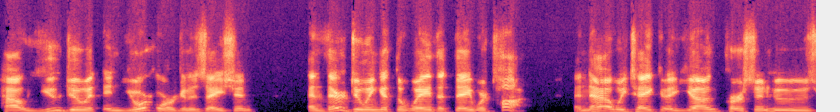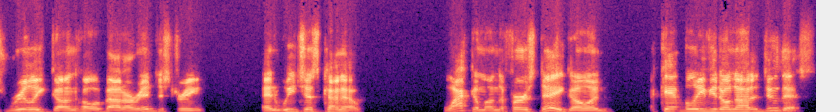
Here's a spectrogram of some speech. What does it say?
how you do it in your organization. And they're doing it the way that they were taught. And now we take a young person who's really gung ho about our industry and we just kind of whack them on the first day going, I can't believe you don't know how to do this.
